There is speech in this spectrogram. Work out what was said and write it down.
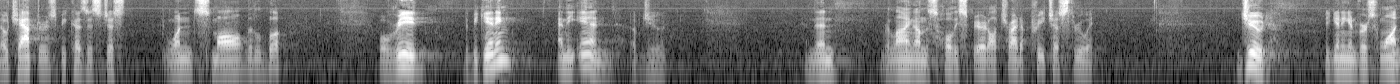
No chapters because it's just one small little book. We'll read the beginning and the end of Jude. And then, relying on this Holy Spirit, I'll try to preach us through it. Jude, beginning in verse 1.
